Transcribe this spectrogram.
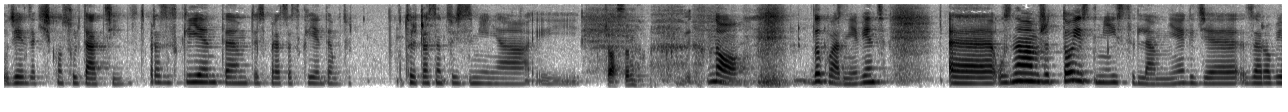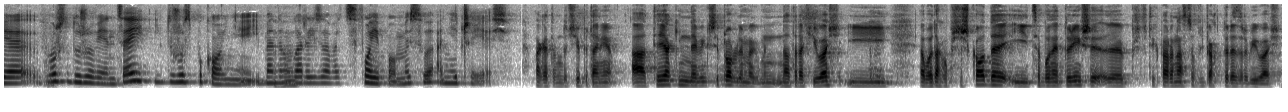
udzielając jakichś konsultacji. To jest praca z klientem, to jest praca z klientem, który, który czasem coś zmienia. I... Czasem? No, dokładnie, więc e, uznałam, że to jest miejsce dla mnie, gdzie zarobię po prostu dużo więcej i dużo spokojniej i będę mhm. mogła realizować swoje pomysły, a nie czyjeś. Aga, tam do Ciebie pytanie. A Ty jaki największy problem jakby natrafiłaś i albo taką przeszkodę i co było najtrudniejsze w tych parunastu flipach, które zrobiłaś?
